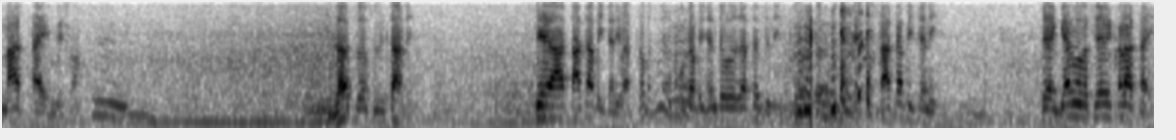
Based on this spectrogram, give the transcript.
નાશ થાય હંમેશા દસ વર્ષ સુધી ચાલે તે આ સાચા પૈસા ની વાત સમજ ને ખોટા પૈસા તો વાત જ નથી સાચા પૈસા ની તે અગિયારમા વર્ષે ખલાસ થાય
